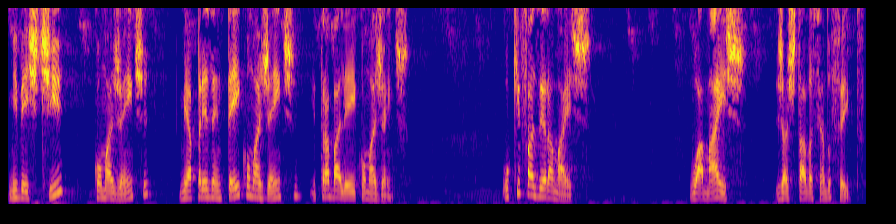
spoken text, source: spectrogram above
me vesti como agente, me apresentei como agente e trabalhei como agente. O que fazer a mais? O a mais já estava sendo feito.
